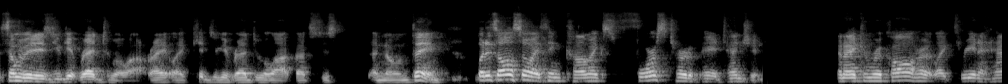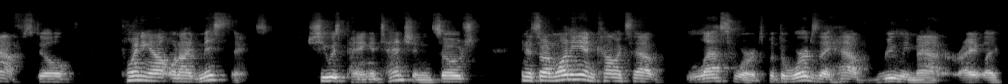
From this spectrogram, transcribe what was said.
some of it is you get read to a lot, right? Like kids who get read to a lot, that's just a known thing. But it's also, I think, comics forced her to pay attention. And I can recall her at like three and a half still pointing out when I'd missed things. She was paying attention. And so, you know, so on one hand, comics have less words, but the words they have really matter, right? Like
